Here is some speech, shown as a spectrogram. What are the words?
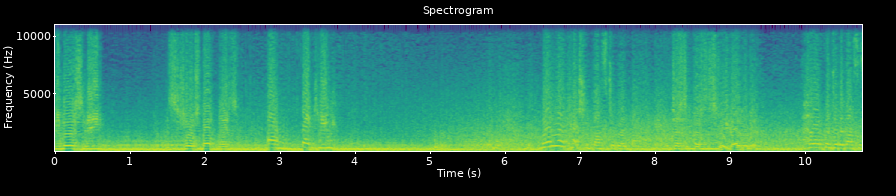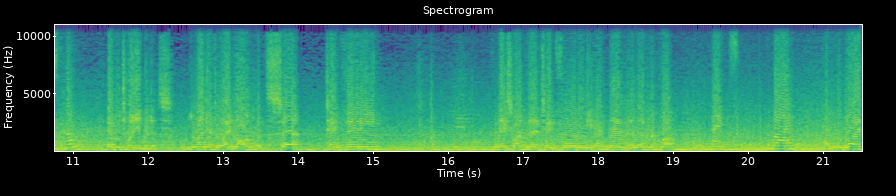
University. This is miss. Um, thank you. Where do I catch the bus to go back? Just across the street, over there. How often do the buses come? Every 20 minutes. You won't have to wait long. It's uh, 10.30. The next one's at 10.40 and then 11 o'clock. Thanks. Bye. Have a good day.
